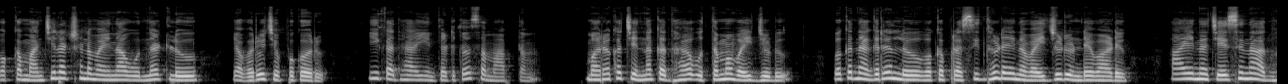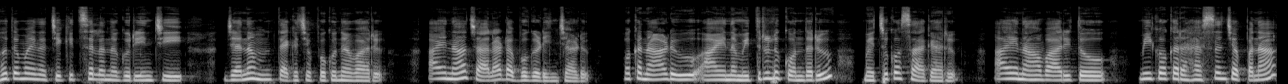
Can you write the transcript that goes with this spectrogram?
ఒక్క మంచి లక్షణమైనా ఉన్నట్లు ఎవరూ చెప్పుకోరు. ఈ కథ ఇంతటితో సమాప్తం. మరొక చిన్న కథ ఉత్తమ వైద్యుడు. ఒక నగరంలో ఒక ప్రసిద్ధుడైన వైద్యుడు ఉండేవాడు. ఆయన చేసిన అద్భుతమైన చికిత్సలను గురించి జనం తెగ చెప్పుకునేవారు. ఆయన చాలా డబ్బు గడించాడు. ఒకనాడు ఆయన మిత్రులు కొందరు మెచ్చుకోసాగారు. ఆయన వారితో మీకొక రహస్యం చెప్పనా?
